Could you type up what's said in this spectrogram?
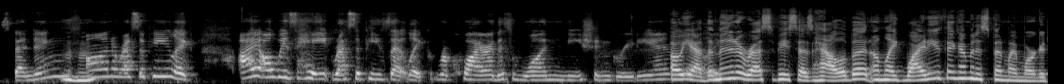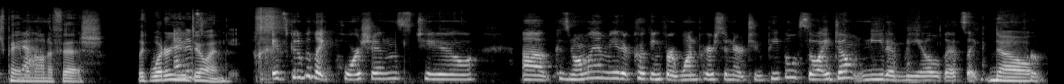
spending Mhm. on a recipe. Like, I always hate recipes that like require this one niche ingredient. Oh yeah, that, the like- minute a recipe says halibut, I'm like, why do you think I'm going to spend my mortgage payment Yeah. on a fish? Like, what are and you it's- doing? It's good with like portions too. Because normally I'm either cooking for one person or two people, so I don't need a meal that's like No. for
